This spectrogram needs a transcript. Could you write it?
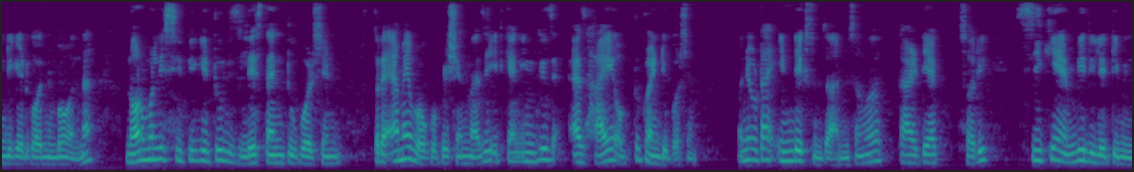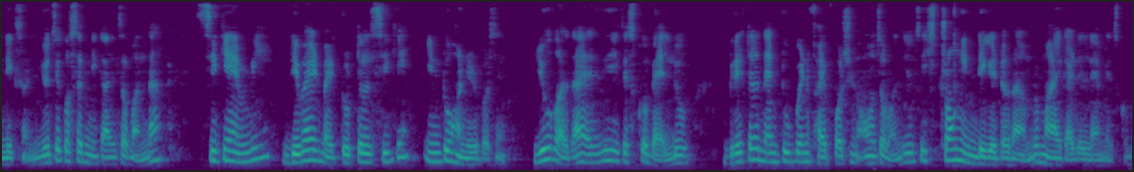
इन्डिकेट गर्ने भयो भन्दा normally CPK two is less than two percent तर एमआई भएको पेसेन्टमा चाहिँ it can increase as high up to twenty percent अनि एउटा इन्डेक्स हुन्छ हामीसँग cardiac sorry CKMB relative index भन्ने। यो चाहिँ कसरी निकाल्छ भन्दा CKMB divide by total CK into hundred percent यो गर्दा यदि त्यसको value greater than two point five percent आउँछ भने यो चाहिँ स्ट्रङ इन्डिकेटर हाम्रो मायोकार्डियल ड्यामेजको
